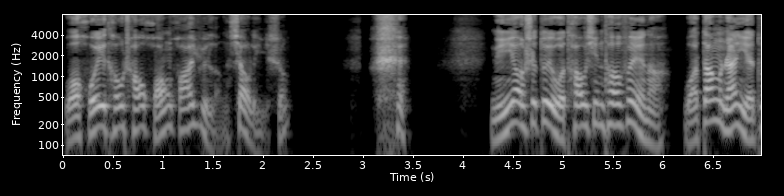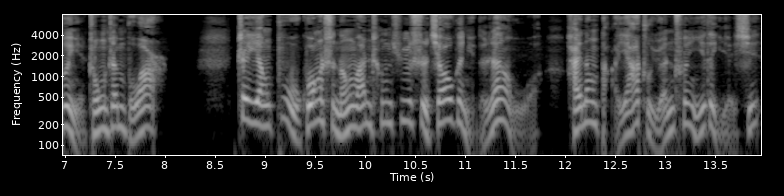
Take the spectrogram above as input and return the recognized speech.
我回头朝黄华玉冷笑了一声：“哼，你要是对我掏心掏肺呢，我当然也对你忠贞不二。”这样不光是能完成居士交给你的任务，还能打压住袁春怡的野心。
